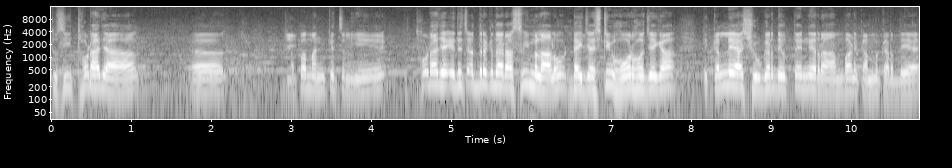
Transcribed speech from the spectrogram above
ਤੁਸੀਂ ਥੋੜਾ ਜਿਹਾ ਆਪਾਂ ਮੰਨ ਕੇ ਚੱਲੀਏ ਥੋੜਾ ਜਿਹਾ ਇਹਦੇ 'ਚ ਅਦਰਕ ਦਾ ਰਸ ਵੀ ਮਿਲਾ ਲਓ ਡਾਈਜੈਸਟਿਵ ਹੋਰ ਹੋ ਜਾਏਗਾ ਤੇ ਕੱਲੇ ਆ ਸ਼ੂਗਰ ਦੇ ਉੱਤੇ ਇੰਨੇ ਰਾਮਬਾਣ ਕੰਮ ਕਰਦੇ ਆ।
